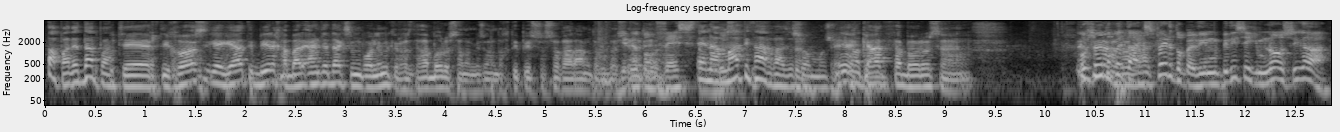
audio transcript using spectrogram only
Τάπα, δεν τάπα. Και ευτυχώς η γιαγιά την πήρε χαμπάρι. Αν και εντάξει, ήμουν πολύ μικρός, δεν θα μπορούσα νομίζω να το χτυπήσω σοβαρά με το Γιατί κουδοσέρι. να τον δέσεις. Ένα μάτι θα έβγαζες όμως. Ε, κάτι θα μπορούσα. Όχι, φέρε μην το με, πετάξεις, τώρα. φέρε το παιδί μου, επειδή είσαι γυμνός, σιγά.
